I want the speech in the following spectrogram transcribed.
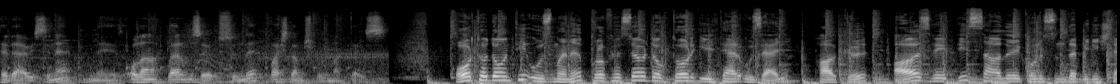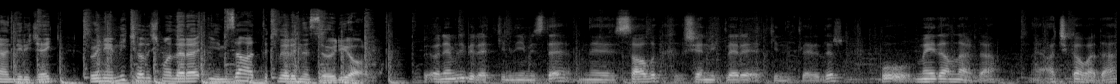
tedavisine e, olanaklarımız ölçüsünde başlamış bulunmaktayız. Ortodonti uzmanı Profesör Doktor İlter Uzel, halkı ağız ve diş sağlığı konusunda bilinçlendirecek önemli çalışmalara imza attıklarını söylüyor. Önemli bir etkinliğimiz de e, sağlık şenlikleri etkinlikleridir. Bu meydanlarda, açık havada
